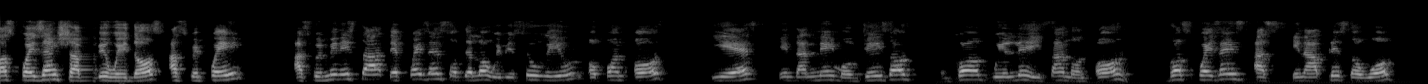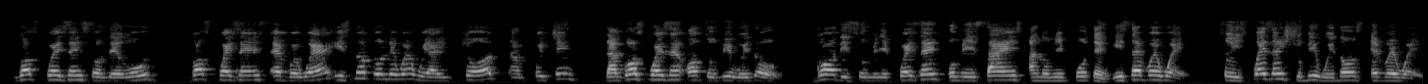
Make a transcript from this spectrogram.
God's presence shall be with us as we pray, as we minister. The presence of the Lord will be so real upon us. Yes, in the name of Jesus, God will lay his hand on us. God's presence as in our place of work, God's presence on the road, God's presence everywhere. It's not only when we are in church and preaching that God's presence ought to be with us. God is omnipresent, omniscient, and omnipotent. He's everywhere. So his presence should be with us everywhere.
